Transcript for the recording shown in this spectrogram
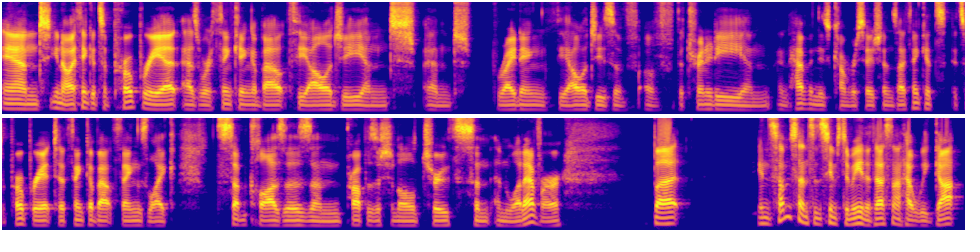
And you know, I think it's appropriate as we're thinking about theology and and writing theologies of of the Trinity and and having these conversations, I think it's it's appropriate to think about things like subclauses and propositional truths and and whatever. But in some sense, it seems to me that that's not how we got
